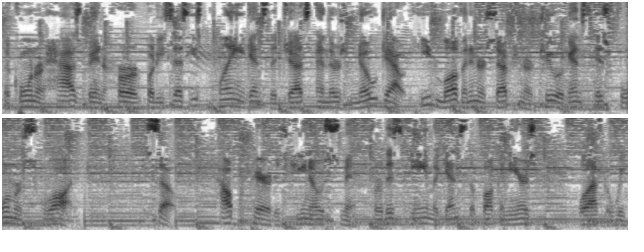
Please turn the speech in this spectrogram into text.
The corner has been hurt, but he says he's playing against the Jets, and there's no doubt he'd love an interception or two against his former squad. So, how prepared is Geno Smith for this game against the Buccaneers? Well, after week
